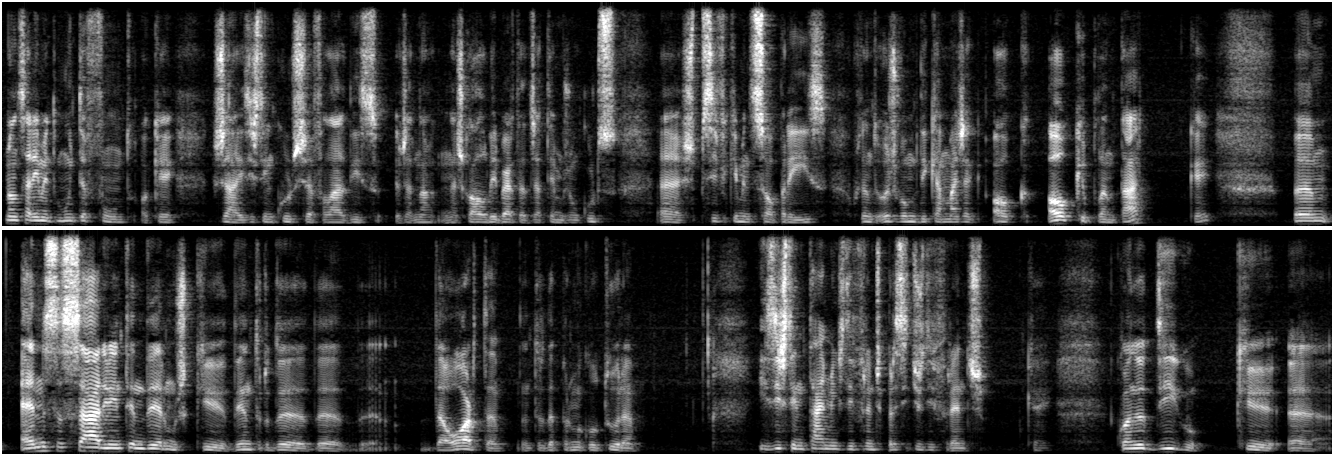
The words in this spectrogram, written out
não necessariamente muito a fundo, ok? Já existem cursos a falar disso, já na, Escola Liberta já temos um curso uh, especificamente só para isso, portanto hoje vou-me dedicar mais ao, ao que plantar, ok? Um, é necessário entendermos que dentro de, de, de, da horta, dentro da permacultura, existem timings diferentes para sítios diferentes. Okay? Quando eu digo que uh,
